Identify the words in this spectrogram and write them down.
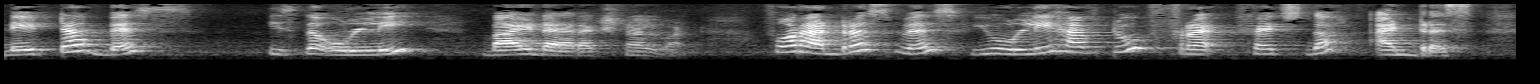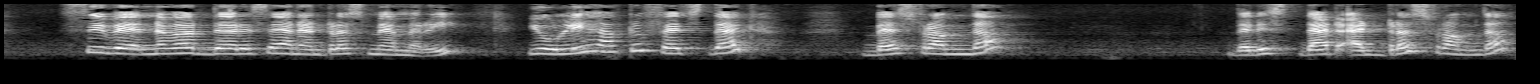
data bus is the only bidirectional one. For address bus you only have to fetch the address. See whenever there is an address memory you only have to fetch that bus from the that is that address from the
